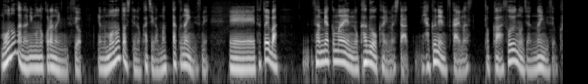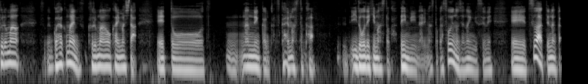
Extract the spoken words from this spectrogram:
ー、物が何も残らないんですよ。あの、物としての価値が全くないんですね。えー、例えば、300万円の家具を買いました。100年使えます。とか、そういうのじゃないんですよ。車、500万円です。車を買いました。えっと、何年間か使えますとか、移動できますとか、便利になりますとか、そういうのじゃないんですよね。えー、ツアーってなんか、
